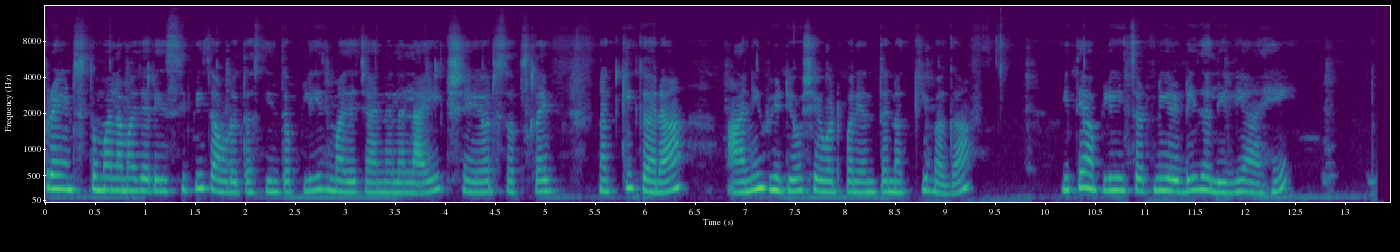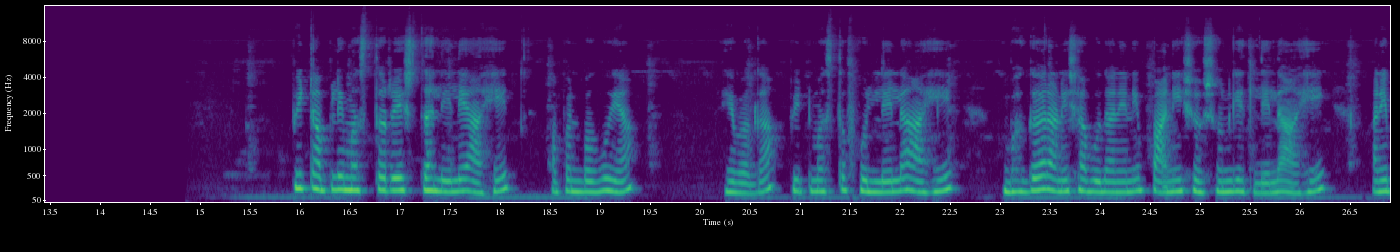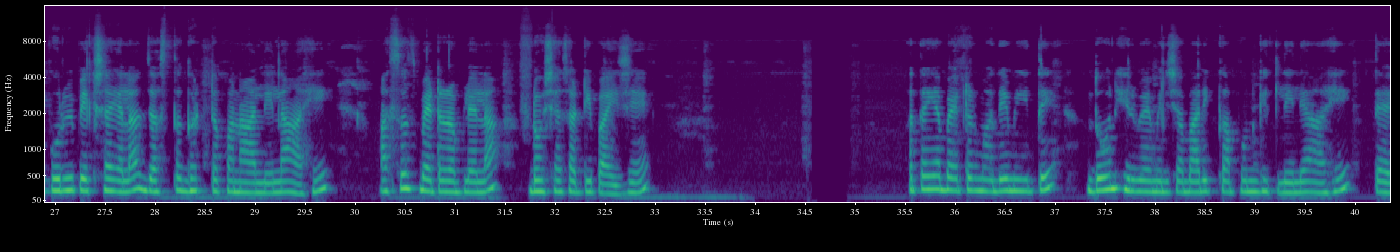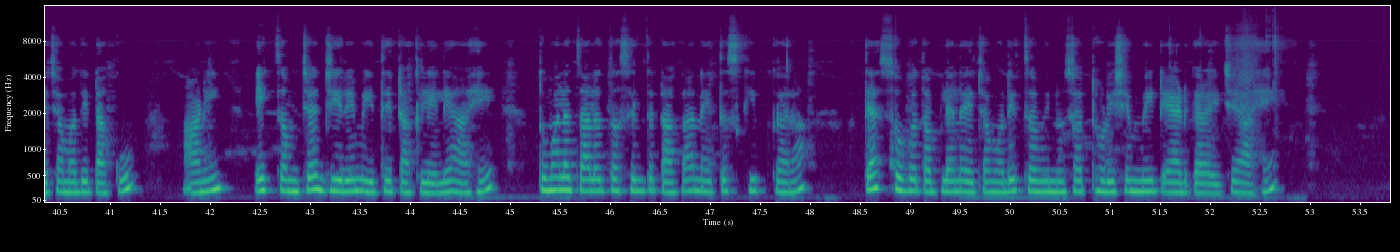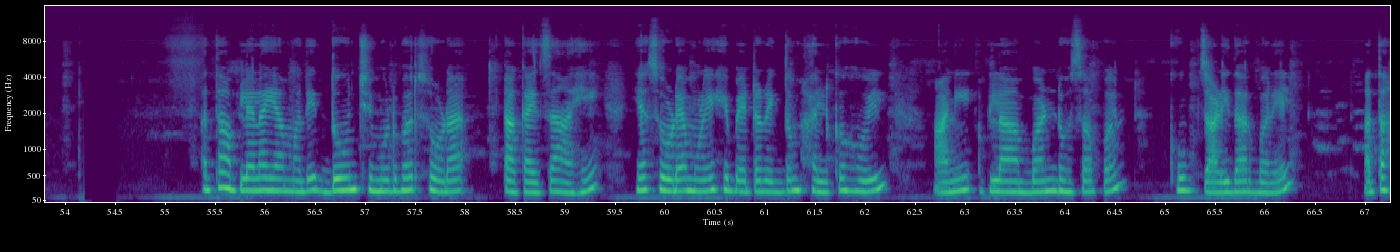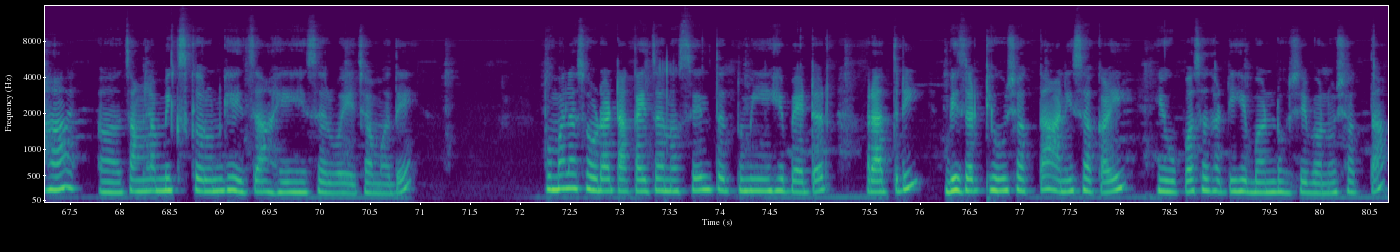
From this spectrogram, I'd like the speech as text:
फ्रेंड्स तुम्हाला माझ्या रेसिपीज आवडत असतील तर प्लीज माझ्या चॅनलला लाईक शेअर सबस्क्राईब नक्की करा आणि व्हिडिओ शेवटपर्यंत नक्की बघा. इथे आपली चटणी रेडी झालेली आहे. पीठ आपले मस्त रेस्ट झालेले आहेत. आपण बघूया. हे बघा पीठ मस्त फुललेलं आहे. भगर आणि साबुदाण्याने पाणी शोषून घेतलेलं आहे. आणि पूर्वीपेक्षा याला जास्त घट्टपणा आलेला आहे. असंच बॅटर आपल्याला डोश्यासाठी पाहिजे. आता या बॅटरमध्ये मी इथे दोन हिरव्या मिरच्या बारीक कापून घेतलेल्या आहे. त्या याच्यामध्ये टाकू आणि एक चमचा जिरे मी इथे टाकलेले आहे. तुम्हाला चालत असेल तर टाका नाही तर स्किप करा. त्याचसोबत आपल्याला याच्यामध्ये चवीनुसार थोडेसे मीठ ॲड करायचे आहे. आता आपल्याला यामध्ये दोन चिमूटभर सोडा टाकायचा आहे. या सोड्यामुळे हे बॅटर एकदम हलकं होईल आणि आपला बन डोसा पण खूप जाळीदार बनेल. आता हा चांगला मिक्स करून घ्यायचा आहे हे सर्व याच्यामध्ये. तुम्हाला सोडा टाकायचा नसेल तर तुम्ही हे बॅटर रात्री भिजत ठेवू शकता आणि सकाळी हे उपवासासाठी हे बन डोसे बनवू शकता.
